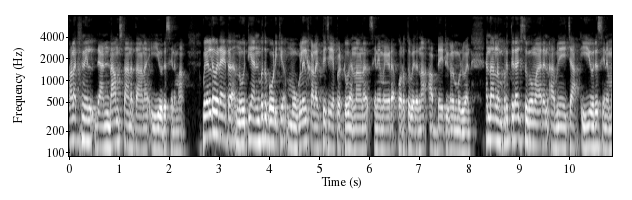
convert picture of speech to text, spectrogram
കളക്ഷനിൽ രണ്ടാം സ്ഥാനത്താണ് ഈ ഒരു സിനിമ. വേൾഡ് വൈഡ് ആയിട്ട് നൂറ്റി അൻപത് കോടിക്ക് മുകളിൽ കളക്ട് ചെയ്യപ്പെട്ടു എന്നാണ് സിനിമയുടെ പുറത്തു വരുന്ന അപ്ഡേറ്റുകൾ മുഴുവൻ. എന്തായാലും പൃഥ്വിരാജ് സുകുമാരൻ അഭിനയിച്ച ഈ ഒരു സിനിമ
